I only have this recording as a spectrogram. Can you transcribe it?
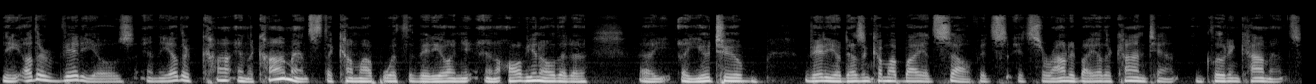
the other videos and the other and the comments that come up with the video, and, and all of you know that a, a, a YouTube video doesn't come up by itself. It's it's surrounded by other content, including comments.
